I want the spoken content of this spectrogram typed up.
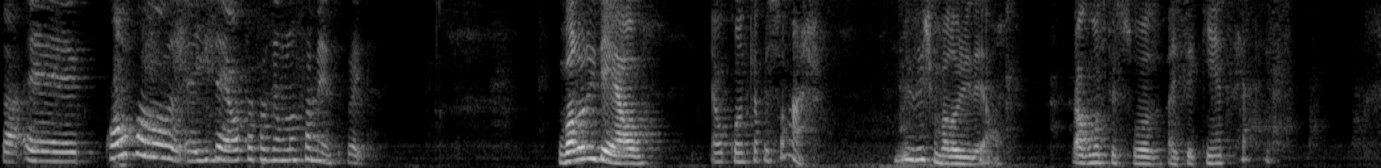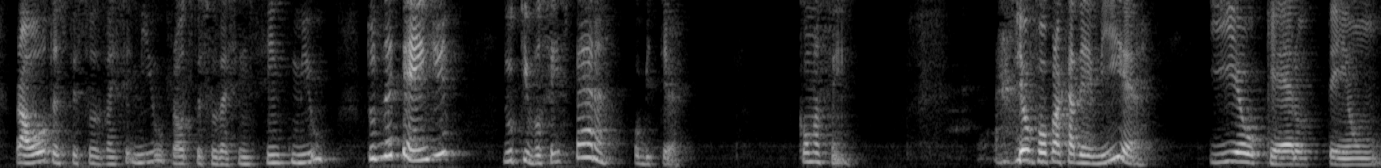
Tá, é, qual o valor é ideal para fazer um lançamento, Cleiton? O valor ideal é o quanto que a pessoa acha. Não existe um valor ideal. Para algumas pessoas vai ser 500 reais. Para outras pessoas vai ser mil. Para outras pessoas vai ser 5 mil. Tudo depende do que você espera obter. Como assim? Se eu for para academia e eu quero ter um-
